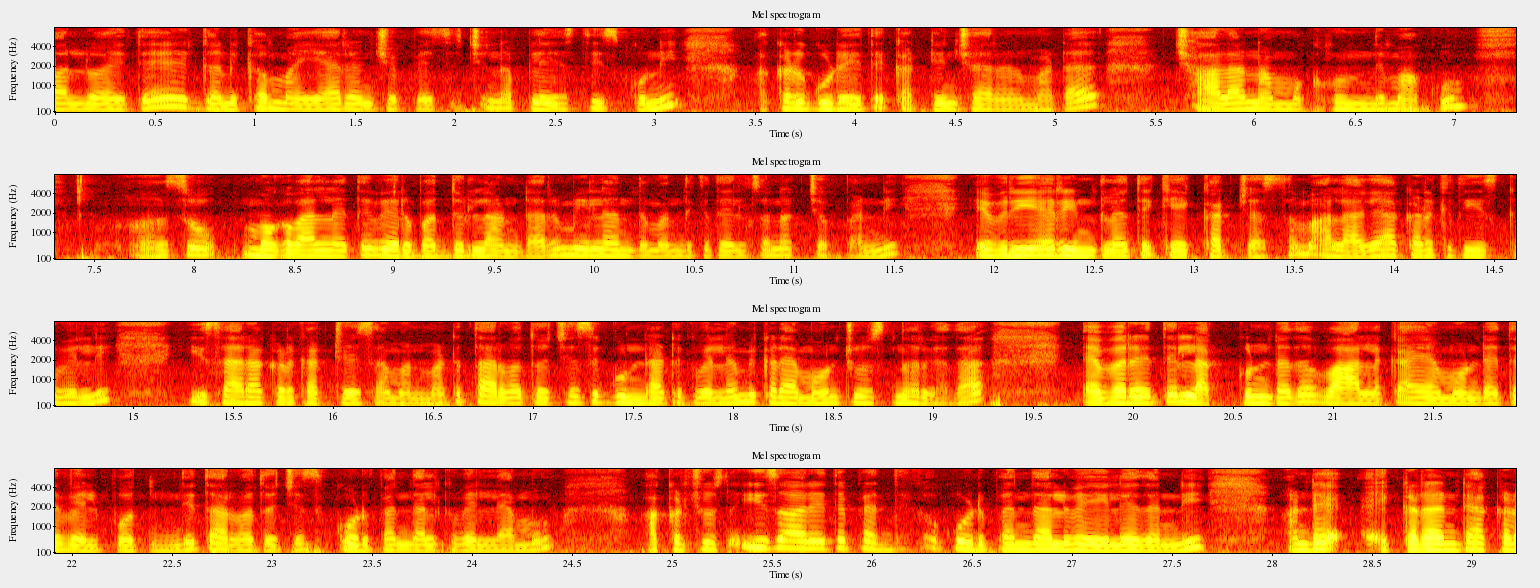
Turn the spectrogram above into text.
వాళ్ళు అయితే గణికం అయ్యారని చెప్పేసి చిన్న ప్లేస్ తీసుకుని అక్కడ గుడి అయితే కట్టించారనమాట చాలా నమ్మకం ఉంది మాకు. సో మగవాళ్ళని అయితే వీరభద్రులు అంటారు. మీలో ఎంతమందికి తెలుసో నాకు చెప్పండి. ఎవ్రీ ఇయర్ ఇంట్లో అయితే కేక్ కట్ చేస్తాం. అలాగే అక్కడికి తీసుకువెళ్ళి ఈసారి అక్కడ కట్ చేసామన్నమాట. తర్వాత వచ్చేసి గుండాటకు వెళ్ళాం. ఇక్కడ అమౌంట్ చూస్తున్నారు కదా. ఎవరైతే లక్ ఉంటుందో వాళ్ళకి ఆ అమౌంట్ అయితే వెళ్ళిపోతుంది. తర్వాత వచ్చేసి కోడిపందాలకు వెళ్ళాము. అక్కడ చూస్తే ఈసారి అయితే పెద్దగా కోడిపందాలు వేయలేదండి. అంటే ఎక్కడంటే అక్కడ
